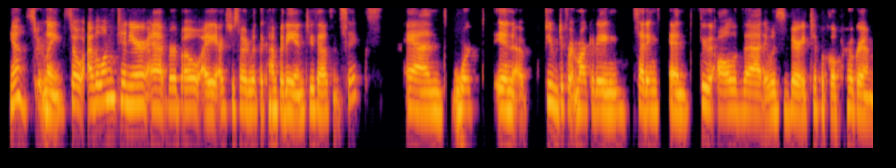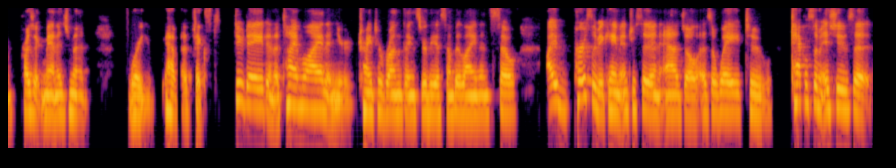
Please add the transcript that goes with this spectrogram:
Yeah, certainly. So I have a long tenure at Vrbo. I actually started with the company in 2006 and worked in a few different marketing settings. And through all of that, it was very typical program project management where you have a fixed due date and a timeline and you're trying to run things through the assembly line. And so I personally became interested in Agile as a way to tackle some issues that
